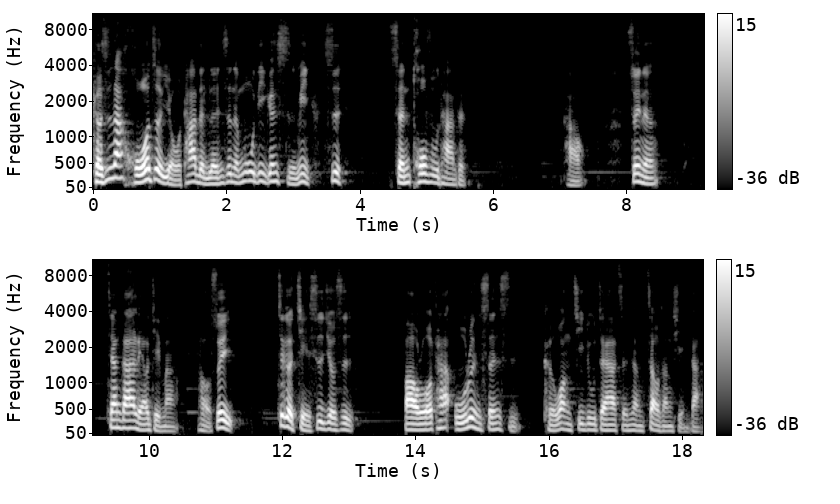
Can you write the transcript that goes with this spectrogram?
可是他活着有他的人生的目的跟使命，是神托付他的。好，所以呢，这样大家了解吗？好，所以这个解释就是保罗他无论生死，渴望基督在他身上照常显大。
